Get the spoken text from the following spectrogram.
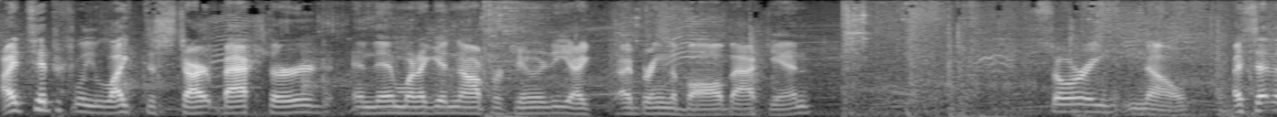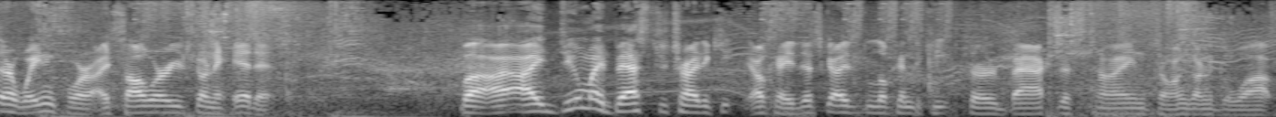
I typically like to start back third, and then when I get an opportunity, I, I bring the ball back in. Sorry, no. I sat there waiting for it. I saw where he was going to hit it. But I, I, do my best to try to keep... Okay, this guy's looking to keep third back this time, so I'm going to go up.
